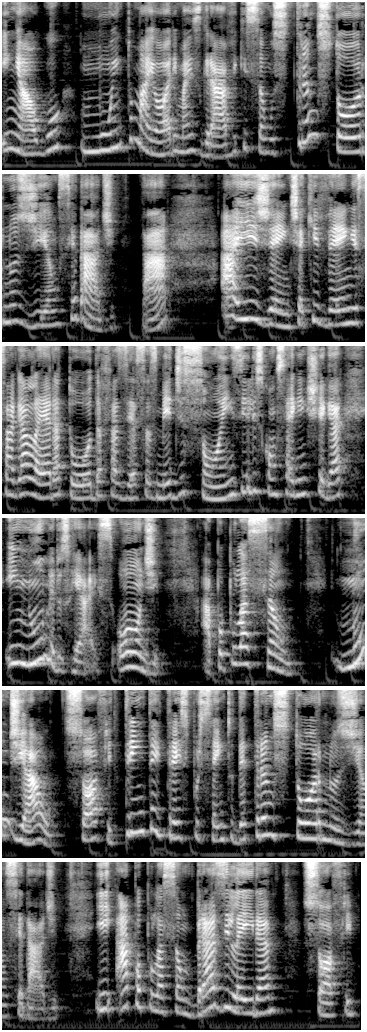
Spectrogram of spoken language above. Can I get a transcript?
em algo muito maior e mais grave, que são os transtornos de ansiedade, tá? Aí, gente, é que vem essa galera toda fazer essas medições e eles conseguem chegar em números reais, onde a população mundial sofre 33% de transtornos de ansiedade e a população brasileira sofre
